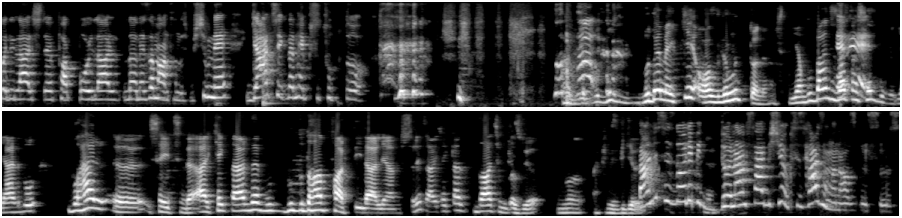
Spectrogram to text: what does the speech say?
buddy'ler işte fuck boy'larla ne zaman tanışmışım ve gerçekten hepsi tuttu. Bu, bu, bu, bu demek ki azgınlık dönemi işte. Yani bu bence zaten Evet. şey gibi. Yani bu bu her e, şey içinde erkeklerde bu, bu, bu daha farklı ilerleyen bir süreç. Erkekler daha çabuk azıyor. Bunu hepimiz biliyoruz. Bence sizde öyle bir dönemsel bir şey yok. Siz her zaman azgınsınız.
